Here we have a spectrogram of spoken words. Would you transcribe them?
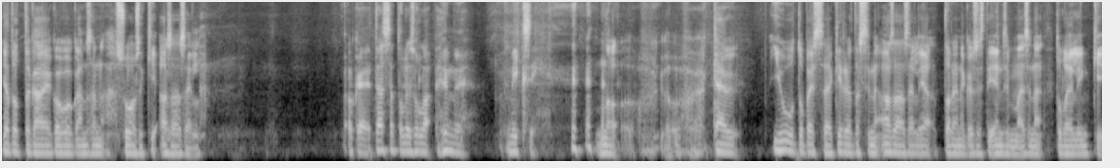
Ja totta kai koko kansan suosikki Asaselle. Okei, tässä tuli sulla hymy. Miksi? No, käy YouTubessa ja kirjoita sinne Asasel ja todennäköisesti ensimmäisenä tulee linkki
